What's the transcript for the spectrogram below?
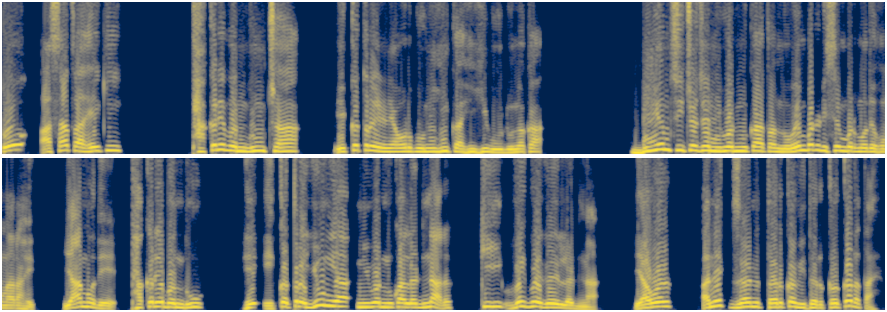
तो असाच आहे की ठाकरे बंधूंच्या एकत्र येण्यावर कोणीही काहीही बोलू नका. बीएमसीच्या ज्या निवडणुका आता नोव्हेंबर डिसेंबरमध्ये होणार आहेत यामध्ये ठाकरे बंधू हे एकत्र येऊन या निवडणुका लढणार की वेगवेगळे लढणार यावर अनेक जण तर्क वितर्क करत आहे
